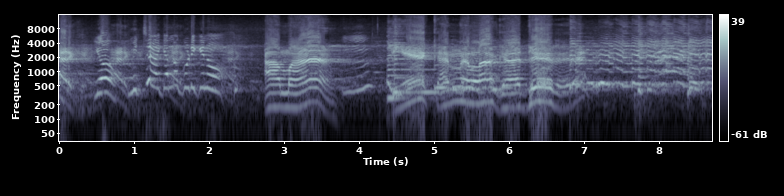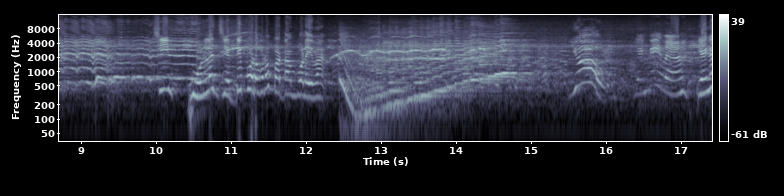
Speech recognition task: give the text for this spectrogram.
நல்லா இருக்கு. யோ. மிச்சம் வைக்காம குடிக்கணும். ஆமா. ஏன் கண்ணெல்லாம் கட்டுது உள்ள செட்டி போட கூட மாட்டான் போல இவன். யோ எங்க இவன்? எங்க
